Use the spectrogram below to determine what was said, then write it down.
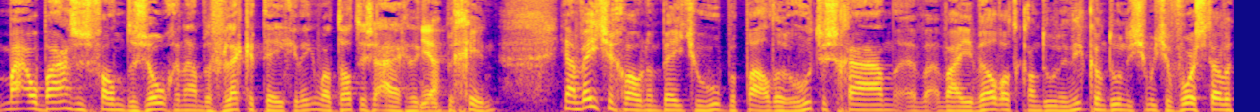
maar op basis van de zogenaamde vlekkentekening... want dat is eigenlijk Ja. het begin... Ja, weet je gewoon een beetje hoe bepaalde routes gaan... eh, wa- waar je wel wat kan doen en niet kan doen. Dus je moet je voorstellen,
